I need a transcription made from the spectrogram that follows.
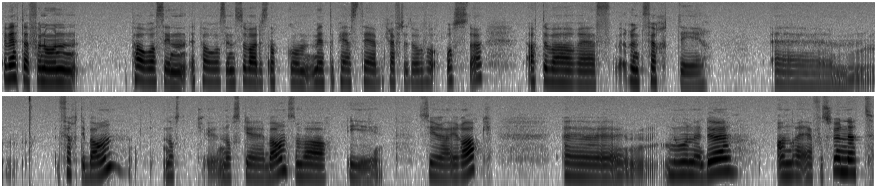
Jeg vet at For noen par år siden, et par år siden så var det snakk om, mente PST bekreftet overfor oss da, at det var eh, rundt 40, eh, 40 barn, norsk, norske barn, som var i Syria og Irak. Eh, noen er døde, andre er forsvunnet,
